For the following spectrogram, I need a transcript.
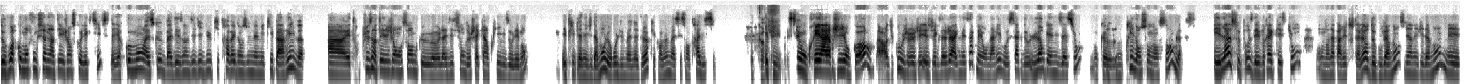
de voir comment fonctionne l'intelligence collective, c'est-à-dire comment est-ce que bah, des individus qui travaillent dans une même équipe arrivent à être plus intelligents ensemble que euh, l'addition de chacun pris isolément. Et puis, bien évidemment, le rôle du manager qui est quand même assez central ici. Et puis, si on réagit encore, alors du coup, j'exagère avec mes sacs, mais on arrive au sac de l'organisation, donc mmh pris dans son ensemble. Et là se posent des vraies questions. On en a parlé tout à l'heure de gouvernance, bien évidemment, mais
